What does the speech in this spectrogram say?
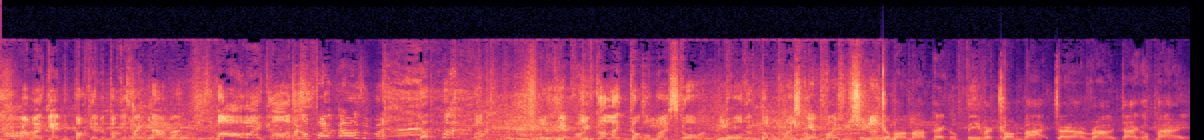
I'm like, get in the bucket. The bucket's like, nah, man. Oh my god! I got 5,000 but you've, you've got like double my score, more than double my score. You can get score. points from shooting Come on, man. Peggle Fever, come back. Turn it around. Daggle parry.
